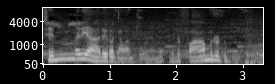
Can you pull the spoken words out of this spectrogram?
ചെമ്മരി ആടുകളെ കാണാൻ പോവുകയാണ്. അതിന്റെ ഫാമിലോട്ട് പോകും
